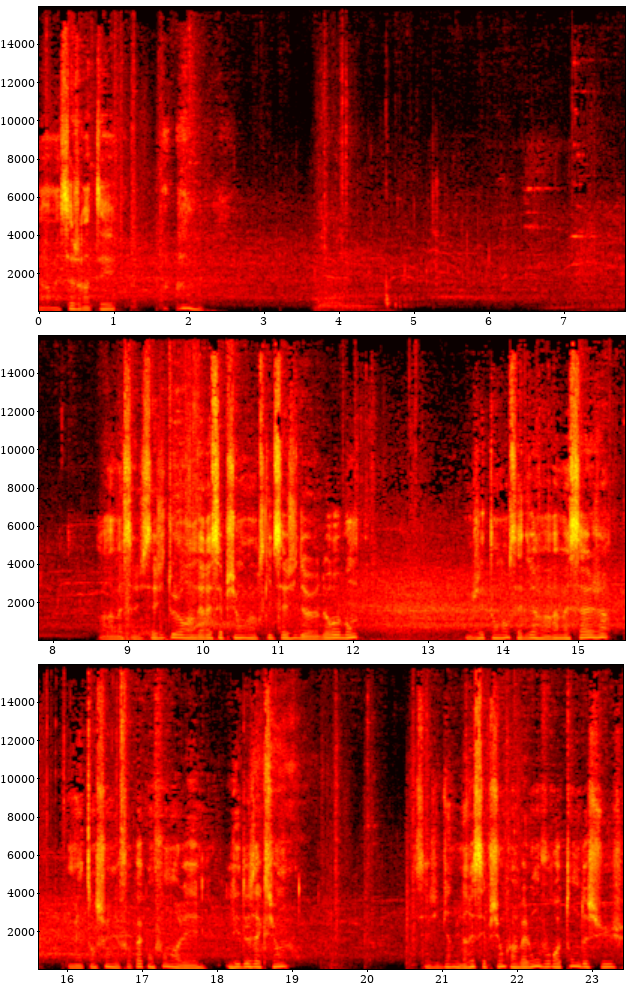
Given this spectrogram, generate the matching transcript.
Un ramassage raté. Ramassage. Il s'agit toujours hein, des réceptions lorsqu'il s'agit de, rebonds. J'ai tendance à dire ramassage. Mais attention, il ne faut pas confondre les, les deux actions. Il s'agit bien d'une réception quand le ballon vous retombe dessus.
